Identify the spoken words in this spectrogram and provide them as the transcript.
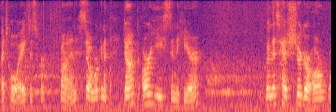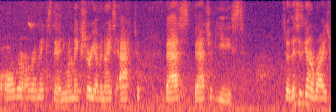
a toy. It's just for fun. So we're going to dump our yeast into here. And this has sugar all, all already mixed in. You want to make sure you have a nice active vast batch of yeast. So this is going to rise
